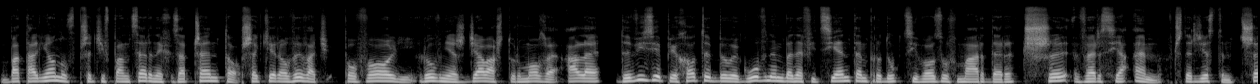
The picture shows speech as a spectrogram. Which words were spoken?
batalionów przeciwpancernych zaczęto przekierowywać powoli również działa szturmowe, ale dywizje piechoty były głównym beneficjentem produkcji wozów Marder 3 wersja M. W 1943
